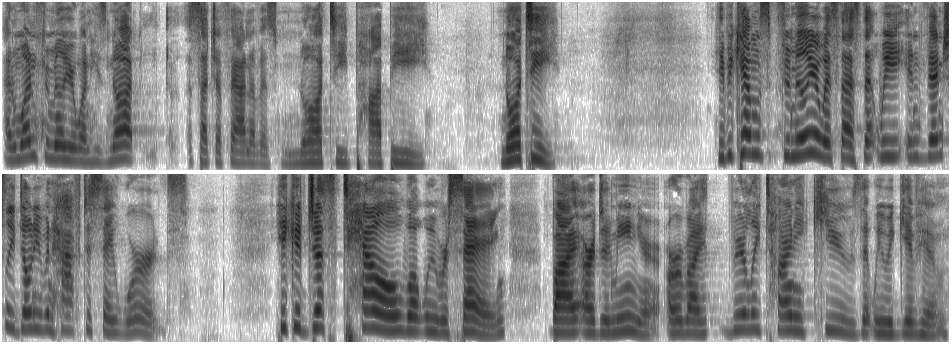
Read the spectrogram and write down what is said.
And one familiar one he's not such a fan of is naughty puppy. Naughty. He becomes familiar with us that we eventually don't even have to say words. He could just tell what we were saying by our demeanor or by really tiny cues that we would give him.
